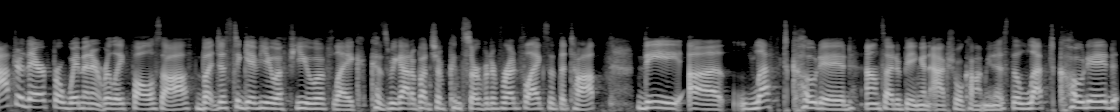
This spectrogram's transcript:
After there, for women, it really falls off. But just to give you a few of like, because we got a bunch of conservative red flags at the top, the uh, left coded, outside of being an actual communist, the left coded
